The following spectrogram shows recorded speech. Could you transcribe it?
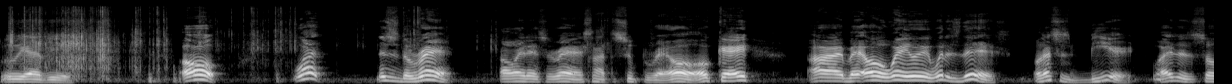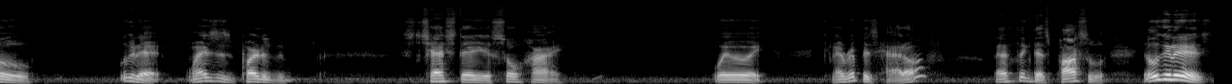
Who we have here? Oh! What? This is the rare. Oh, wait, it's a rare. It's not the super rare. Oh, okay. All right, man. Oh, wait, wait. What is this? Oh, that's his beard. Why is it so... Look at that. Why is this part of the his chest area so high? Wait, wait, wait. Can I rip his hat off? I don't think that's possible. Look at this.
